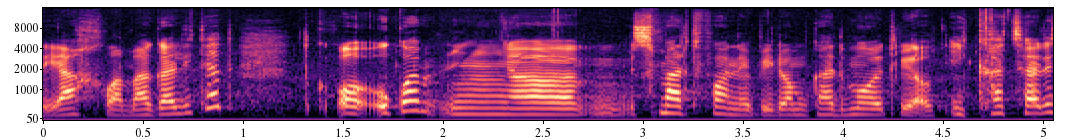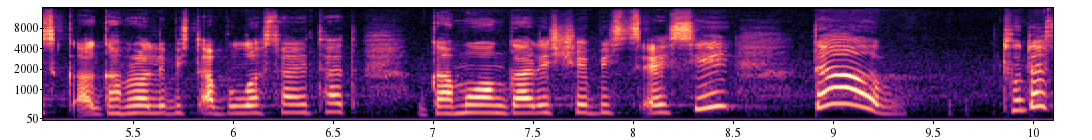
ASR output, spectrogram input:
არის ახლა მაგალითად უკვე smartphone-ები რომ გადმოატრიალოთ, იქაც არის გამრავლების ტაბულასთან ერთად გამოანგარიშების წესი და თუნდაც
